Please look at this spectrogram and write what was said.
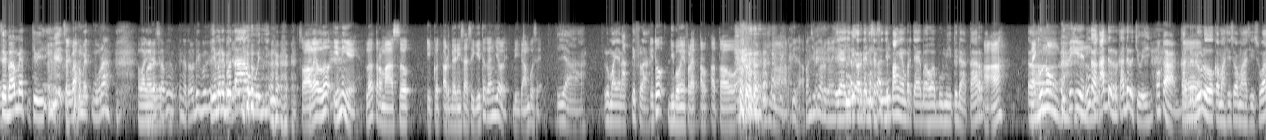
Sebamet cuy. Saya banget murah. Oh, iya, Kemarin iya. siapa? Enggak tahu deh gue. Ya mana gue tahu anjing. Soalnya lo ini ya, lo termasuk ikut organisasi gitu kan Jol ya, di kampus ya? Iya. Lumayan aktif lah. Itu di bawahnya flat earth atau nggak ngerti dah. Apaan sih itu organisasi? Iya, jadi organisasi Jepang yang percaya bahwa bumi itu datar. Ah, ah. Naik Eh, gunung, buktiin. Enggak, kader, kader cuy. Oh kader. Kader dulu ke mahasiswa-mahasiswa,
